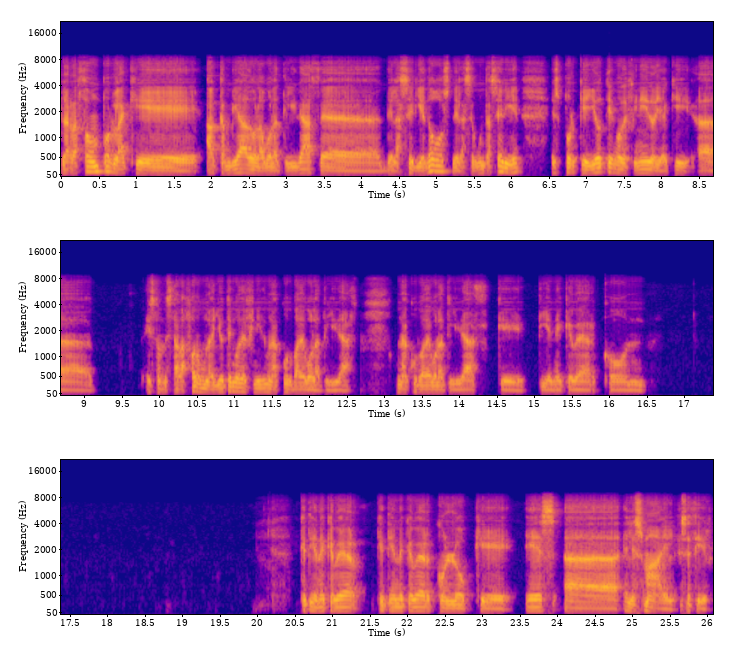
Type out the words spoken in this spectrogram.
La razón por la que ha cambiado la volatilidad eh, de la serie 2, de la segunda serie, es porque yo tengo definido, y aquí eh, es donde está la fórmula, yo tengo definido una curva de volatilidad. Una curva de volatilidad que tiene que ver con... que tiene que ver, que tiene que ver con lo que es ah, el smile, es decir,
